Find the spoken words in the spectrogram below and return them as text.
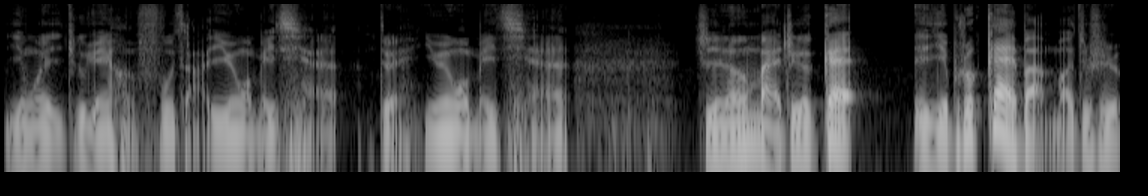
因为这个原因很复杂，因为我没钱。对，因为我没钱，只能买这个盖，也不说盖板吧，就是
